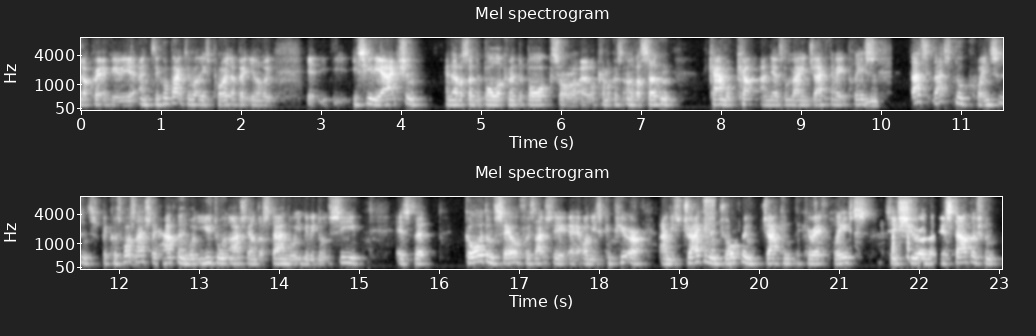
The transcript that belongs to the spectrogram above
Not quite agree with you. And to go back to Wullie's point about, you know, like you, you see the action, and all of a sudden the ball will come into the box, or it'll come across, and all of a sudden the camera will cut, and there's Ryan Jack in the right place. That's that's no coincidence because what's actually happening, what you don't actually understand, what you maybe don't see, is that God Himself is actually uh, on His computer, and He's dragging and dropping Jack into the correct place to ensure that the establishment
